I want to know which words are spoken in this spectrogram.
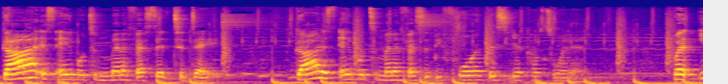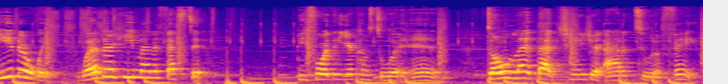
God is able to manifest it today. God is able to manifest it before this year comes to an end. But either way, whether He manifests it before the year comes to an end don't let that change your attitude of faith.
